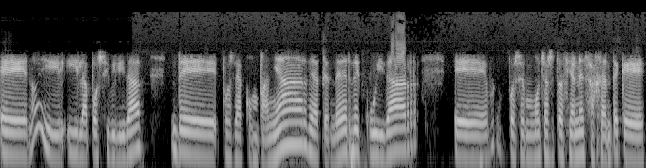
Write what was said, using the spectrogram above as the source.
eh, ¿no? y, y, la posibilidad de pues de acompañar de atender de cuidar eh, pues en muchas situaciones a gente que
